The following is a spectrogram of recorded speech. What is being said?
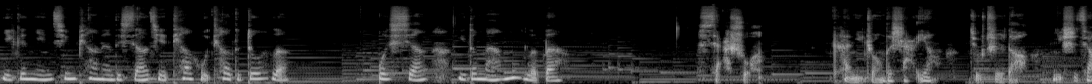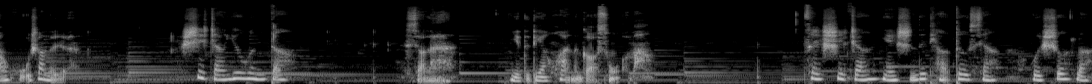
你跟年轻漂亮的小姐跳舞跳的多了，我想你都麻木了吧？瞎说，看你装的傻样，就知道你是江湖上的人。市长又问道：“小兰，你的电话能告诉我吗？”在市长眼神的挑逗下，我说了：“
